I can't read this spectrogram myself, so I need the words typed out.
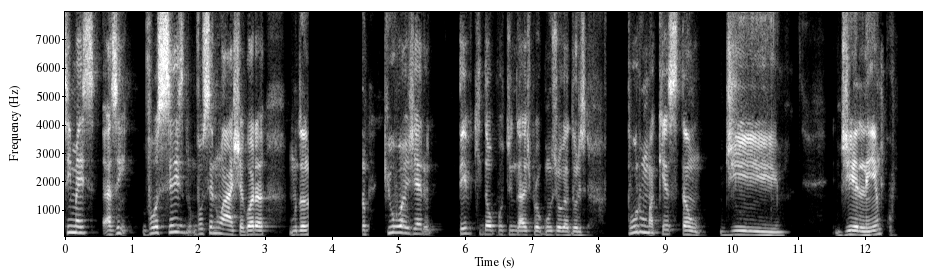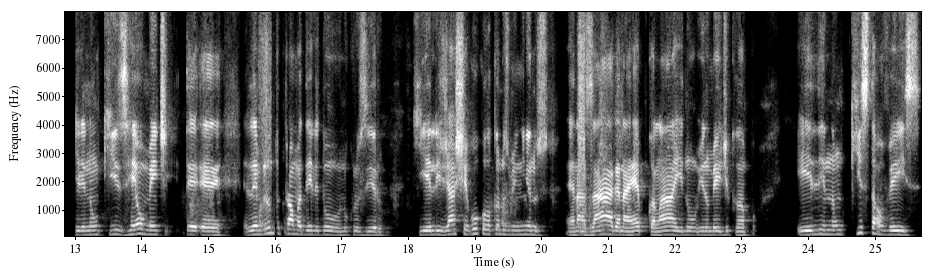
Sim, mas assim, vocês, você não acha agora mudando que o Rogério teve que dar oportunidade para alguns jogadores por uma questão de, de elenco. Ele não quis realmente. Ter, é, lembrando do trauma dele do, no Cruzeiro, que ele já chegou colocando os meninos é, na zaga na época lá e no, e no meio de campo. Ele não quis, talvez,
